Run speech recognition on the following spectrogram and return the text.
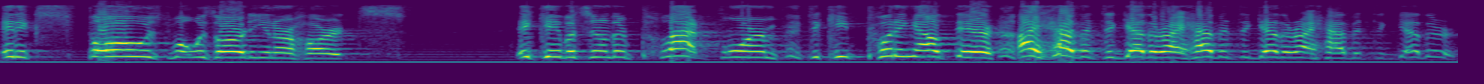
It exposed what was already in our hearts. It gave us another platform to keep putting out there, I have it together, I have it together, I have it together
